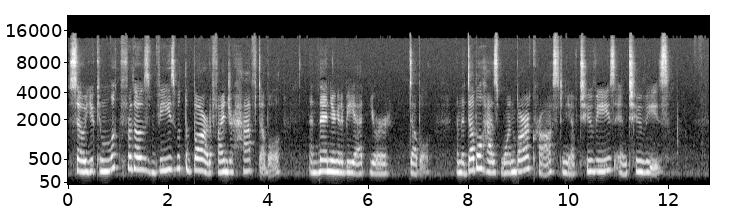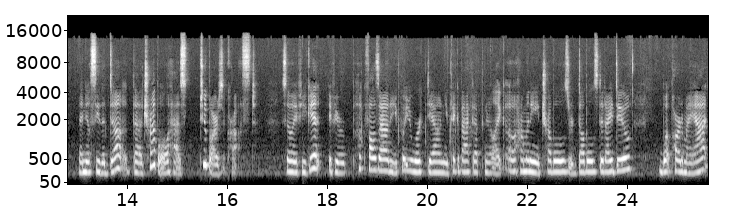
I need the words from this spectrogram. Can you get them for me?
So you can look for those V's with the bar to find your half double, and then you're going to be at your double and the double has one bar across and you have two V's and two V's. Then you'll see the the treble has two bars across. So if you get if your hook falls out and you put your work down, you pick it back up and you're like, "Oh, how many trebles or doubles did I do? What part am I at?"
